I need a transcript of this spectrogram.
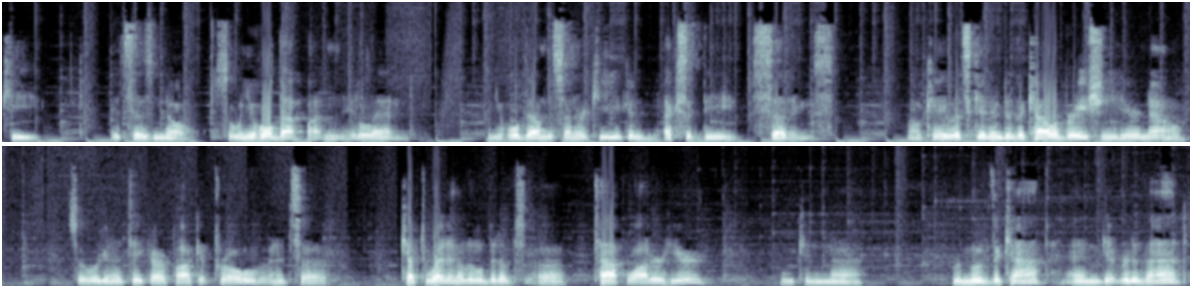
key. It says no. So when you hold that button, it'll end. When you hold down the center key, you can exit the settings. Okay, let's get into the calibration here now. So we're going to take our Pocket Pro, and it's uh, kept wet in a little bit of uh, tap water here. We can uh, remove the cap and get rid of that.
